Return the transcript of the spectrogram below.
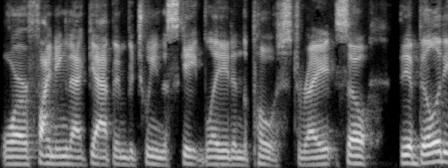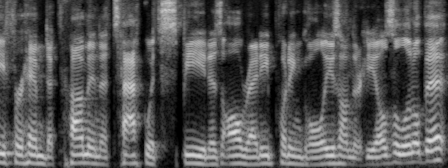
or finding that gap in between the skate blade and the post, right? So the ability for him to come and attack with speed is already putting goalies on their heels a little bit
